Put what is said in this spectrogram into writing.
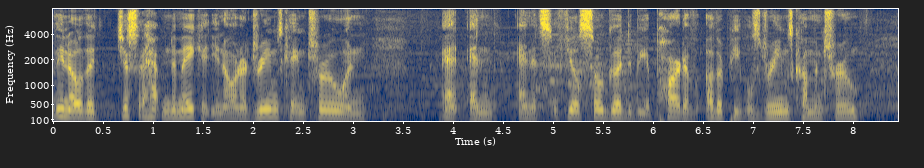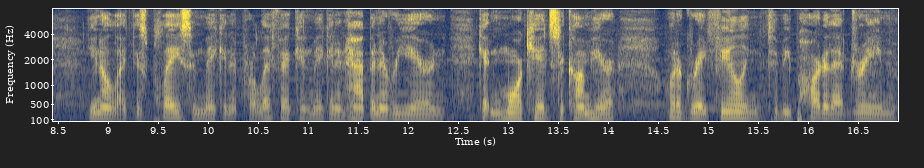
you know, that just happened to make it, you know, and our dreams came true and, and, and, and it's, it feels so good to be a part of other people's dreams coming true you know, like this place and making it prolific and making it happen every year and getting more kids to come here. What a great feeling to be part of that dream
